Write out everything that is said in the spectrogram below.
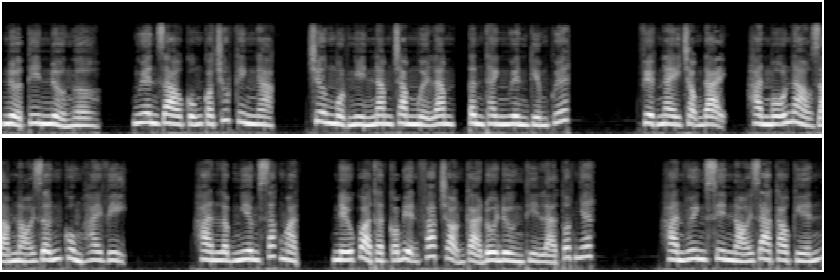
nửa tin nửa ngờ. Nguyên giao cũng có chút kinh ngạc. chương 1515, Tân Thanh Nguyên kiếm quyết. Việc này trọng đại, hàn mỗ nào dám nói dẫn cùng hai vị. Hàn lập nghiêm sắc mặt, nếu quả thật có biện pháp chọn cả đôi đường thì là tốt nhất. Hàn huynh xin nói ra cao kiến,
